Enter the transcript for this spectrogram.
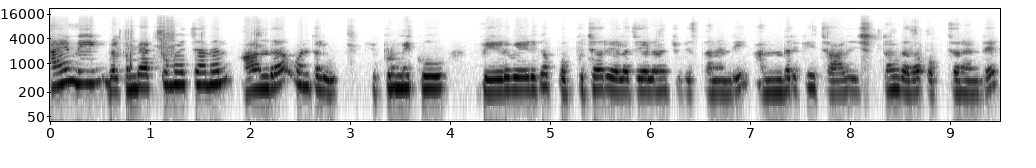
హాయ్ అండి. Welcome back to my channel Andhra వంటలు. ఇప్పుడు మీకు వేడివేడిగా పప్పుచారు ఎలా చేయాలని చూపిస్తానండి. అందరికీ చాలా ఇష్టం కదా పప్పుచారు అంటే.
